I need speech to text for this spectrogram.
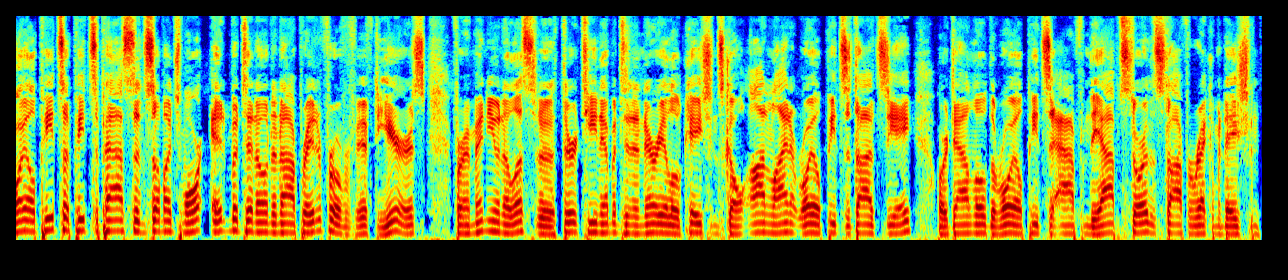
Royal Pizza, Pizza Pasta, and so much more. Edmonton owned and operated for over 50 years. For a menu and a list of 13 Edmonton and area locations, go online at royalpizza.ca or download the Royal Pizza app from the App Store. The Stauffer recommendation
